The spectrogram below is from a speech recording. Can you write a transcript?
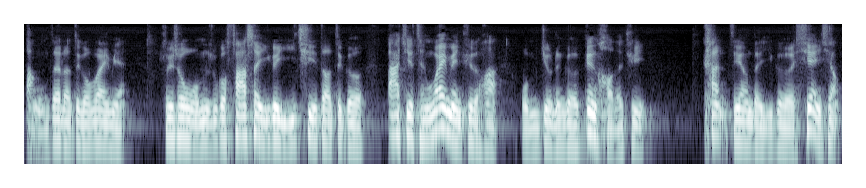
挡在了这个外面。所以说，我们如果发射一个仪器到这个大气层外面去的话，我们就能够更好的去看这样的一个现象。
